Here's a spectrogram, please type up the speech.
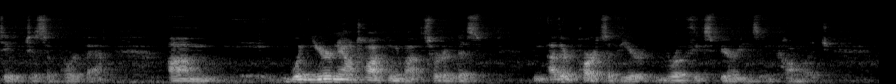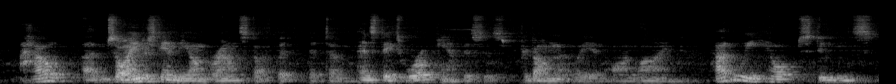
to, to support that. Um, when you're now talking about sort of this, the other parts of your growth experience in college, how, um, so I understand the on-ground stuff, but, but um, Penn State's World Campus is predominantly an online. How do we help students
